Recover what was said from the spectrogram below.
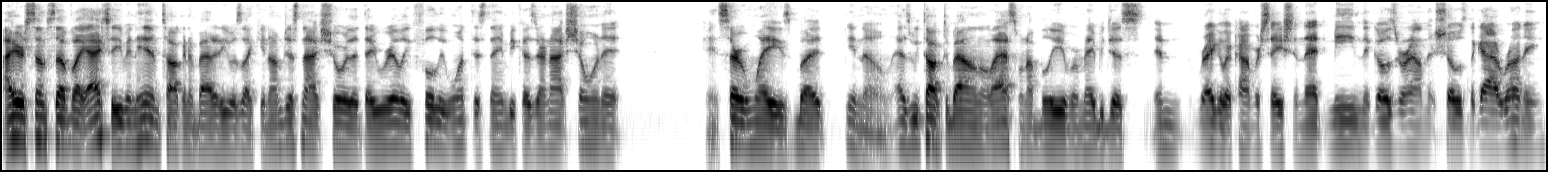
I hear some stuff like actually even him talking about it. He was like, you know, I'm just not sure that they really fully want this thing because they're not showing it in certain ways. But you know, as we talked about on the last one, I believe, or maybe just in regular conversation, that meme that goes around that shows the guy running,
